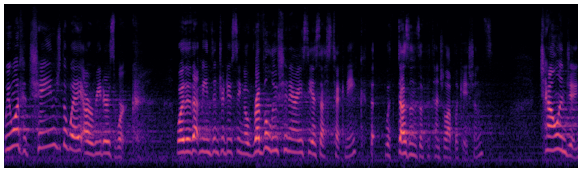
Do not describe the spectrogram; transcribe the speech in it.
We want to change the way our readers work whether that means introducing a revolutionary CSS technique that, with dozens of potential applications, challenging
